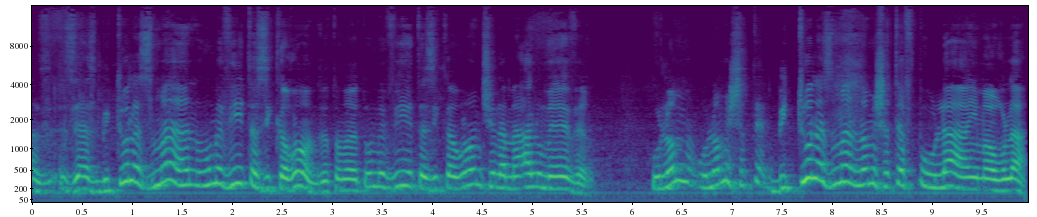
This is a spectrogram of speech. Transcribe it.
אז, זה, אז ביטול הזמן, הוא מביא את הזיכרון, זאת אומרת, הוא מביא את הזיכרון של המעל ומעבר. הוא לא, הוא לא משתף, ביטול הזמן לא משתף פעולה עם העורלה,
